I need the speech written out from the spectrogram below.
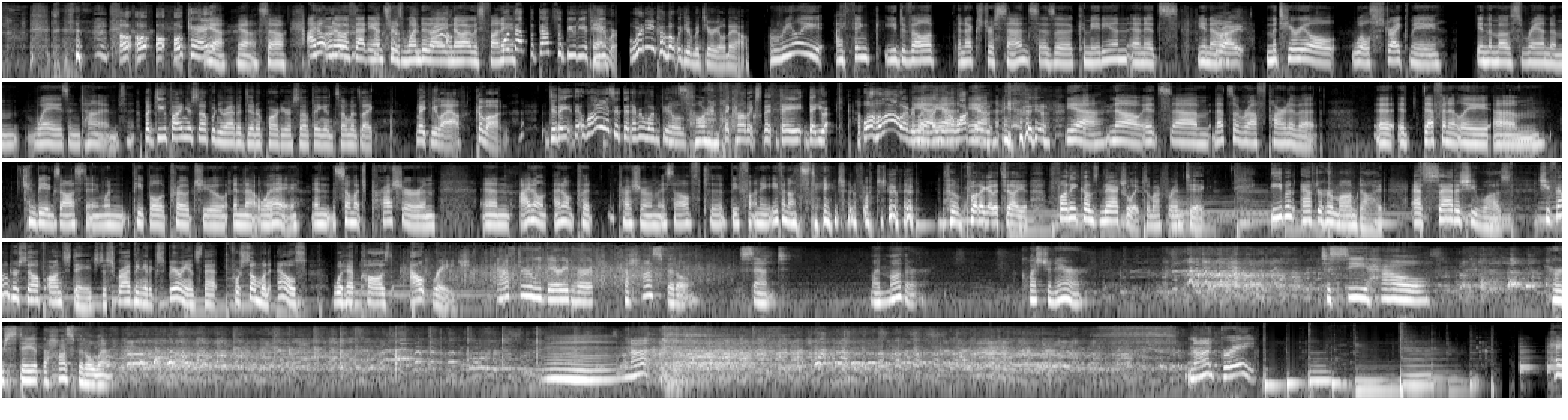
Oh, oh, oh, okay. Yeah, yeah. So I don't know if that answers when did I know I was funny. Well, that, but that's the beauty of Yeah. humor. Where do you come up with your material now? really, I think you develop an extra sense as a comedian, and it's you know, Right. material will strike me in the most random ways and times. But do you find yourself when you're at a dinner party or something and someone's like, make me laugh? Come on. Do they, why is it that everyone feels It's horrible. that comics, that they, that you're, well, hello, everybody. Yeah, like you're going to walk yeah. in. you know, Yeah, no, it's um, that's a rough part of it. It, it definitely um, can be exhausting when people approach you in that way, and so much pressure and and I don't I don't put pressure on myself to be funny, even on stage. Unfortunately, but I got to tell you, funny comes naturally to my friend Tig. Even after her mom died, as sad as she was, she found herself on stage describing an experience that, for someone else, would have caused outrage. After we buried her, the hospital sent my mother a questionnaire to see how her stay at the hospital went. Mm, not. Not great.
